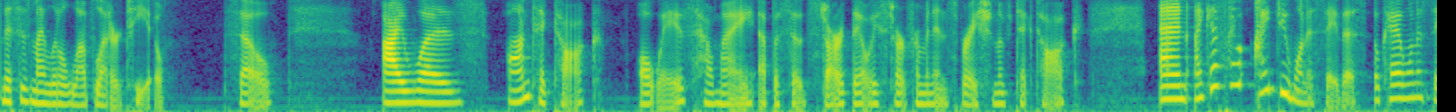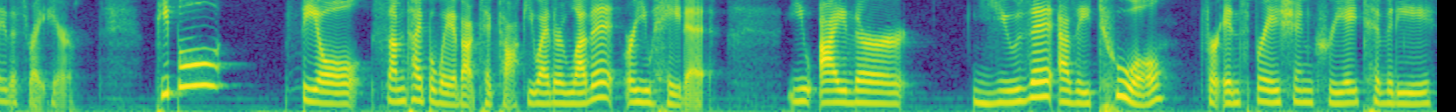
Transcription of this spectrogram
This is my little love letter to you. So I was on TikTok always, how my episodes start. They always start from an inspiration of TikTok. And I guess I, I do want to say this, okay? I want to say this right here. People feel some type of way about TikTok. You either love it or you hate it. You either use it as a tool for inspiration, creativity,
